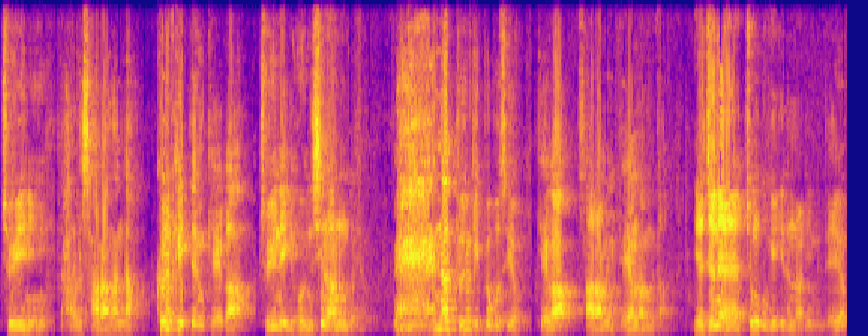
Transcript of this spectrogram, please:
주인이 나를 사랑한다. 그렇기 때문에 개가 주인에게 헌신하는 거예요. 맨날 두들겨 펴보세요. 개가 사람에게 대항합니다. 예전에 중국에 일어난 일이 있는데요.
